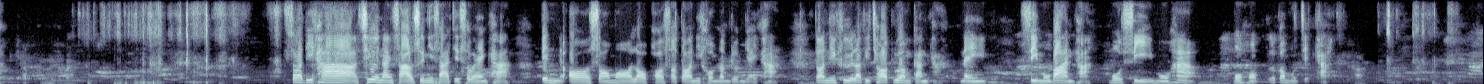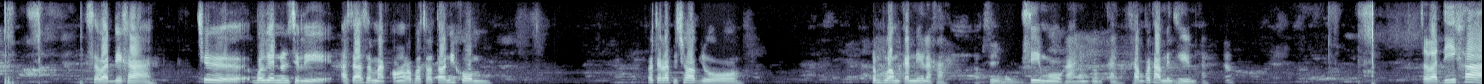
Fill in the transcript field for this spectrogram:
วัสดีค่ะ ชื่อนางสาวสุนิสาจิตแสวงค่ะ เป็นอสมรพสตนิคมลำดมใหญ่ค่ะ ตอนนี้คือรับผิดชอบร่วมกันค่ะ ในสี่หมู่บ้านค่ะ หมู่สี่หมู่ห้าหมู่หกแล้วก็หมู่เจ็ดค่ะ สวัสดีค่ะ ชื่อบริเวณนนสิริอาสาสมัครของรพสตนิคม ก็จะรับผิดชอบอยู่รวมๆกันนี่แหละค่ะ ครับสี่มุมสี่โมค่ะรวมๆกันทำก็ทำเป็นทีมค่ะ สวัสดีค่ะ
